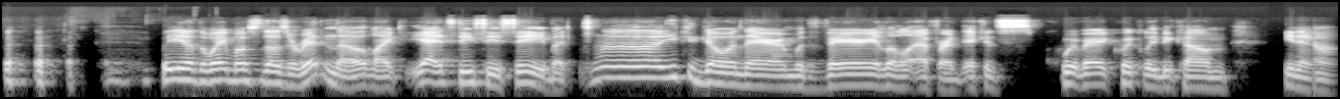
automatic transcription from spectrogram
but you know the way most of those are written though like yeah it's dcc but uh, you could go in there and with very little effort it could very quickly become you know,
